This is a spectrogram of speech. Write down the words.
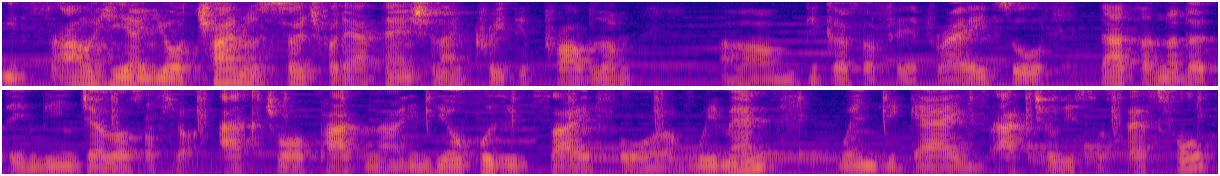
it's out here you're trying to search for their attention and create a problem um, because of it right? So that's another thing being jealous of your actual partner. In the opposite side for women when the guy is actually successful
